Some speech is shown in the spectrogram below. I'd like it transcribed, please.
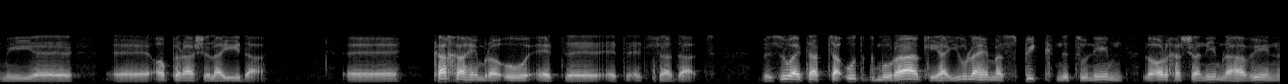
מאופרה של עאידה. ככה הם ראו את, את, את סאדאת. וזו הייתה טעות גמורה, כי היו להם מספיק נתונים לאורך השנים להבין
